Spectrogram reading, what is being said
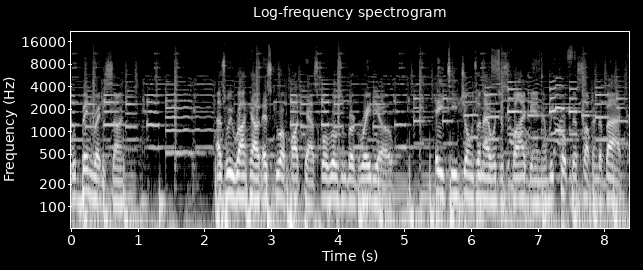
We've been ready, son. As we rock out SQR podcast for Rosenberg Radio, A.T. Jones and I were just vibing and we cooked this up in the back.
